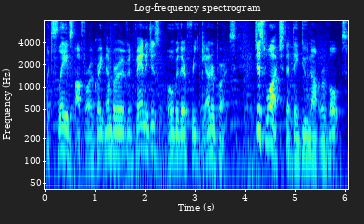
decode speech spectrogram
but slaves offer a great number of advantages over their free counterparts. Just watch that they do not revolt.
